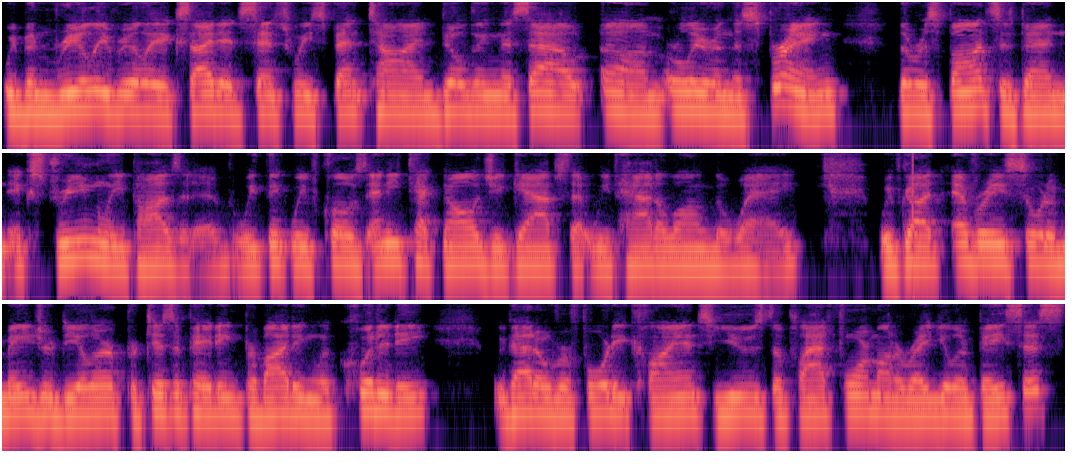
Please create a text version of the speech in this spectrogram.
we've been really, really excited since we spent time building this out um, earlier in the spring. The response has been extremely positive. We think we've closed any technology gaps that we've had along the way. We've got every sort of major dealer participating, providing liquidity. We've had over 40 clients use the platform on a regular basis.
